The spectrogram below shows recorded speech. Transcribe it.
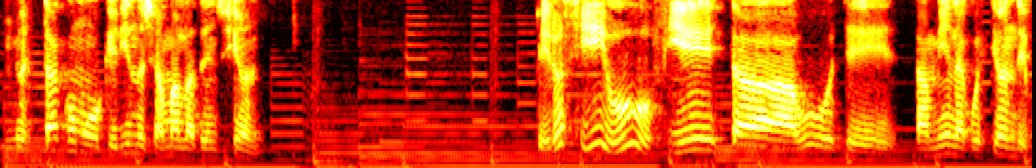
No está como queriendo llamar la atención. Pero sí, hubo fiesta, hubo este, también la cuestión de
